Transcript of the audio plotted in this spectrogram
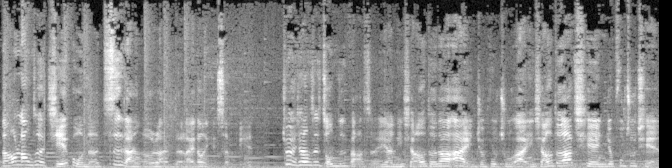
然后让这个结果呢，自然而然的来到你的身边。就很像是种子法则一样，你想要得到爱，你就付出爱；你想要得到钱，你就付出钱。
